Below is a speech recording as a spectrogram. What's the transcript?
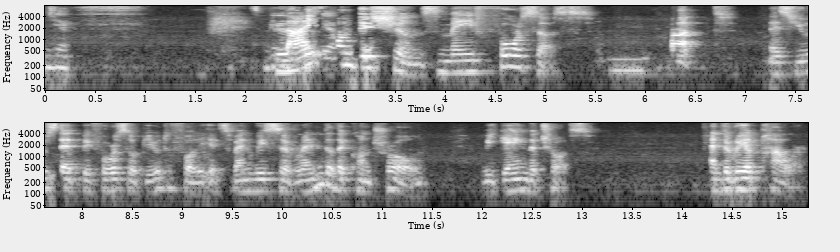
Yes. Life yeah. conditions may force us, but as you said before so beautifully, it's when we surrender the control, we gain the choice and the real power.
